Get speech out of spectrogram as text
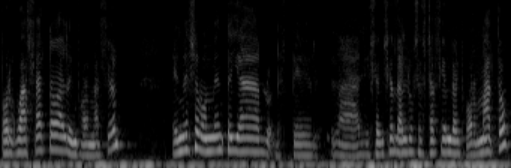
por WhatsApp toda la información. En ese momento ya este, la licenciada Luz está haciendo el formato,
